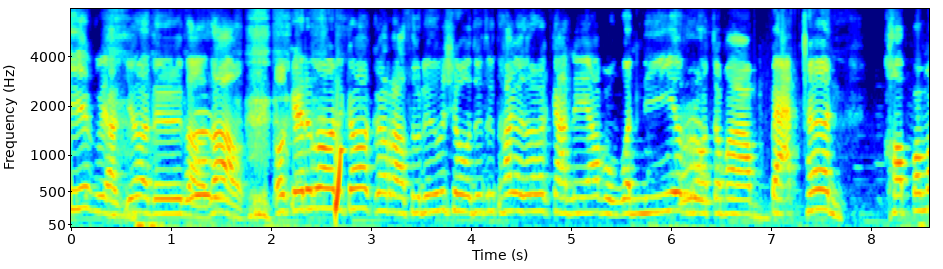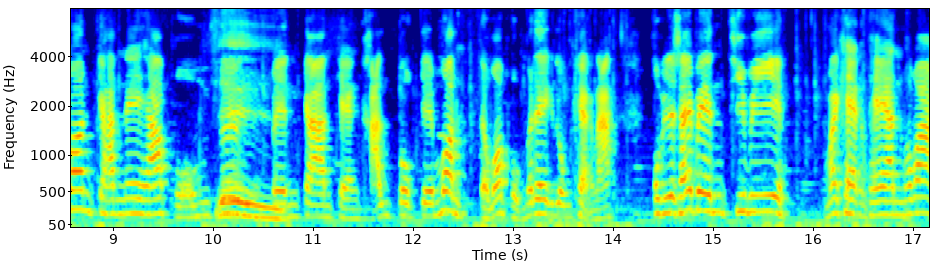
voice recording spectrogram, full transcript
ดีๆกูอยากเยอะดื้อสาวสาวโอเคทุกคนก็กราบสวัสดีทุกผู้ชมทุกท่านกันด้วยละกันนะครับผมวันนี้เราจะมาแบทเทิล คอปเปอร์มอนกันนะครับผมซึ่งเป็นการแข่งขันโปเกมอน แต่ว่าผมไม่ได้ลงแข่งนะ ผมจะใช้เป็นทีวีมาแข่งแทน เพราะว่า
